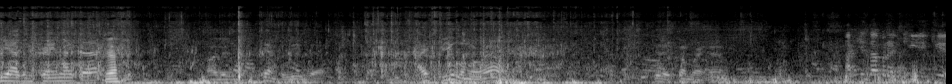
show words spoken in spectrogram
He has them trained like that? Yeah. I can't believe that. I feel them around. Here they come right now. Aqui tá branquinho aqui.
